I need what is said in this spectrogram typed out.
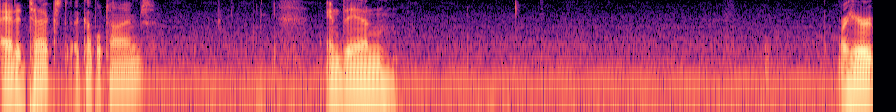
added text a couple times and then right here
